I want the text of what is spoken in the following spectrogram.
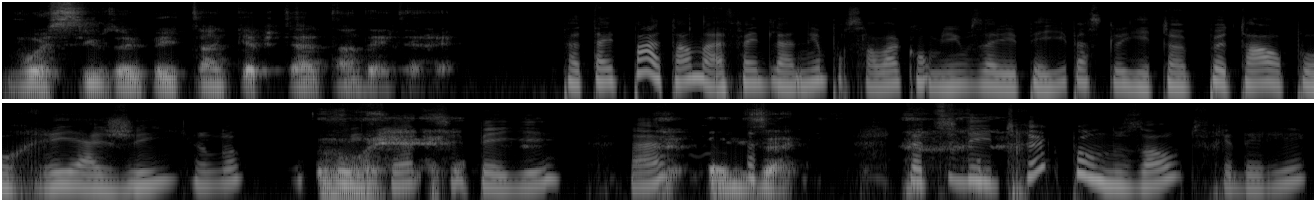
voici, vous avez payé tant de capital, tant d'intérêts. Peut-être pas attendre à la fin de l'année pour savoir combien vous avez payé parce qu'il est un peu tard pour réagir. là. C'est Oui, fait, c'est payé. Hein? exact. As-tu des trucs pour nous autres, Frédéric?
